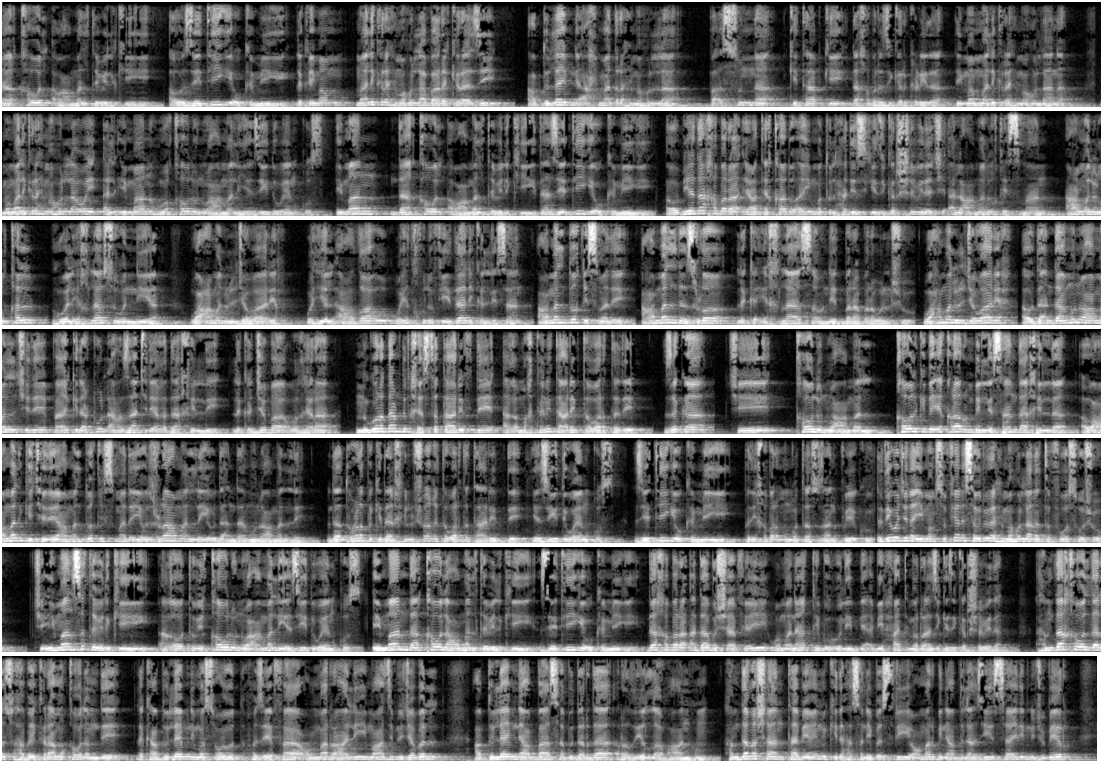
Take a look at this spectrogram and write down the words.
دا قول او عمل ته ویل کیږي او زیتیږي او کمیږي لکه امام مالک رحمه الله باره کې راځي عبدالله ابن احمد رحمه الله په السنه کتاب کې دا خبره ذکر کړې ده د امام مالک رحمه الله نه امام مالک رحمه الله وایي، الایمان هو قول وعمل یزید وینقص. ایمان دا قول او عمل ته ویل کیږي، دا زیاتیږي او کمیږي. او بیا دا خبره اعتقاد ائمة الحدیث کې ذکر شوې ده چې العمل قسمان، عمل القلب هو الاخلاص والنیة، وعمل الجوارح وهي الاعضاء ویدخل فی ذلک اللسان، عمل دوه قسمه دی، عمل د زړه لکه اخلاص او نیت برابرول شو، وعمل الجوارح او د اندامونو عمل چې دی په هغه کې دا ټول اعضاء چې دی هغه داخل دي لکه ژبه وغیره. نو ګوره دا هم ډیر ښایسته تعریف دی هغه مخکني تعریف ته ورته دی ځکه چې قول و عمل قول کې بیا اقرار باللسان داخل ده او عمل کې چې دی عمل دوه قسمه دی یو د زړه عمل دی یو د اندامونو عمل دی نو دا دواړه په کې داخل شو هغه ته ورته تعریف دی یزید و ینقص. زیاتیږي او کمیږي په دې خبره موږ او تاسو ځان پوه کړو د دې وجې نه امام سفیان ثوری رحمه الله نه تفوس وشو چې ایمان څه ته ویل کیږي هغه ورته وویل قول و عمل یزید و ینقص ایمان دا قول عمل ته ویل کیږي زیاتیږي او کمیږي دا خبره اداب الشافعی و مناقبه لابن ابی حاتم الرازی کې ذکر شوې ده همدا قول دا د صحابه کرامو قول هم دی، لکه عبدالله ابن مسعود، حذیفه، عمر، علی، معاذ ابن جبل، عبدالله ابن عباس، ابودرداء رضی الله عنهم. همدغه شان تابعینو کې د حسن بصري، عمر بن عبدالعزیز، سعید ابن جبیر،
